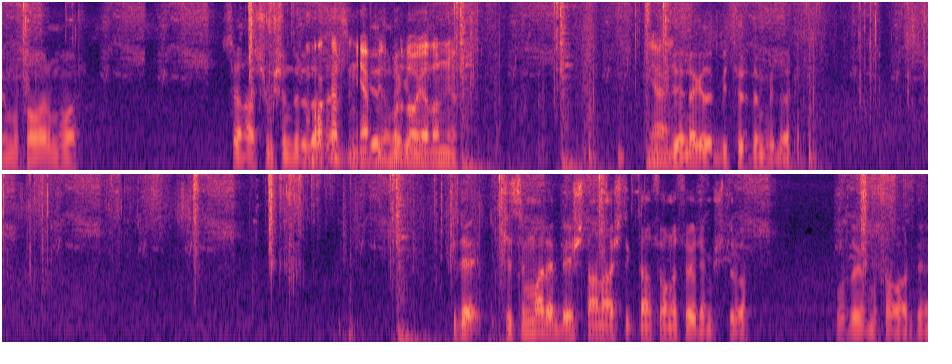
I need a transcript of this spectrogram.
Yumurtalar mı var? Sen açmışsındır zaten. Bakarsın ya biz burada kadar. oyalanıyoruz. Yani Gelene kadar bitirdim bile. Bir de kesin var ya 5 tane açtıktan sonra söylemiştir o. Burada yumurta var diye.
